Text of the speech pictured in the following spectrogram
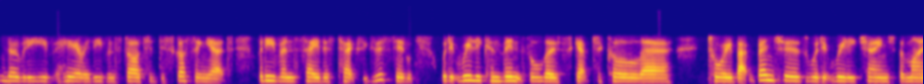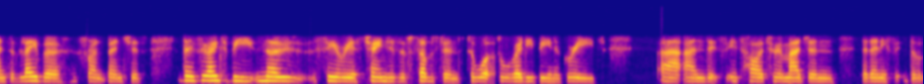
nobody here has even started discussing yet, but even say this text existed, would it really convince all those sceptical uh, Tory backbenchers? Would it really change the minds of Labour frontbenchers? There's going to be no serious changes of substance to what's already been agreed. Uh, and it's it's hard to imagine that anything the,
